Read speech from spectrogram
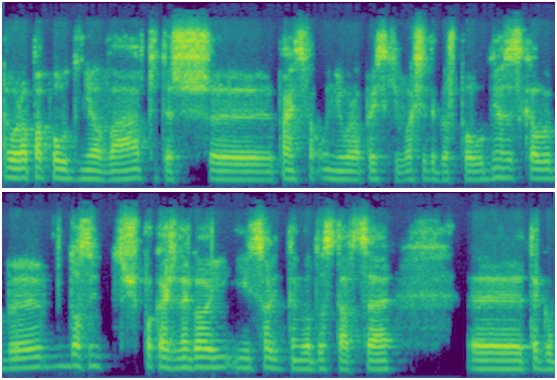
Europa Południowa, czy też y, państwa Unii Europejskiej, właśnie tegoż południa, zyskałyby dosyć pokaźnego i solidnego dostawcę y, tego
